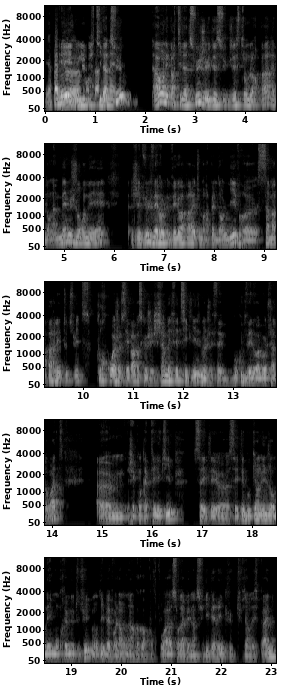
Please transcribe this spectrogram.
n'y a pas mieux. on hein, est parti là-dessus. Ah, on est parti là-dessus. J'ai eu des suggestions de leur part. Et dans la même journée, j'ai vu le vélo, apparaître, je me rappelle dans le livre, euh, ça m'a parlé tout de suite. Pourquoi, je ne sais pas, parce que j'ai jamais fait de cyclisme, j'ai fait beaucoup de vélo à gauche, à droite. Euh, j'ai contacté l'équipe, ça a été, euh, ça a été booké en une journée. Ils m'ont prévenu tout de suite, m'ont dit, ben voilà, on a un record pour toi sur la péninsule ibérique, vu que tu viens d'Espagne.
